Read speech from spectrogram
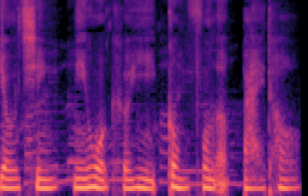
有情，你我可以共赴了白头。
